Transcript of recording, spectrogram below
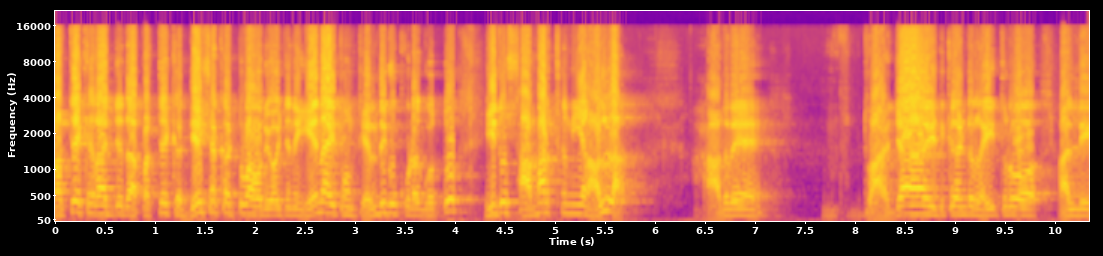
ಪ್ರತ್ಯೇಕ ರಾಜ್ಯದ ಪ್ರತ್ಯೇಕ ದೇಶ ಕಟ್ಟುವ ಅವರ ಯೋಜನೆ ಏನಾಯಿತು ಅಂತ ಎಲ್ರಿಗೂ ಕೂಡ ಗೊತ್ತು. ಇದು ಸಮರ್ಥನೀಯ ಅಲ್ಲ. ಆದರೆ ಧ್ವಜ ಇಟ್ಕೊಂಡು ರೈತರು ಅಲ್ಲಿ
